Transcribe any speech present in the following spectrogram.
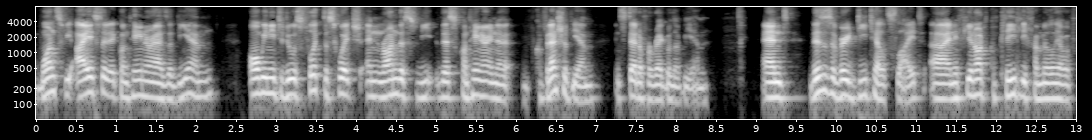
once we isolate a container as a VM, all we need to do is flick the switch and run this this container in a confidential VM instead of a regular VM. And this is a very detailed slide. Uh, and if you're not completely familiar with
